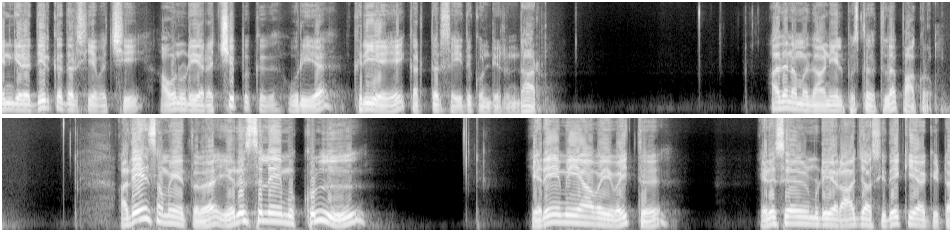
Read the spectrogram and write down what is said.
என்கிற தீர்க்கதரிசியை வச்சு அவனுடைய ரட்சிப்புக்கு உரிய கிரியையை கர்த்தர் செய்து கொண்டிருந்தார். அதை நம்ம தானியல் புஸ்தகத்தில் பார்க்குறோம். அதே சமயத்தில் எருசலேமுக்குள் எரேமியாவை வைத்து எருசலேமுடைய ராஜா சிதைக்கியா கிட்ட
